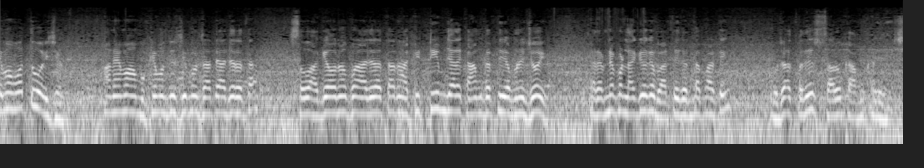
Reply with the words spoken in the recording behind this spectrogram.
એમાં વધતું હોય છે. અને એમાં મુખ્યમંત્રીશ્રી પણ સાથે હાજર હતા. સૌ આગેવાનો પણ હાજર હતા અને આખી ટીમ જ્યારે કામ કરતી અમને જોઈ, ત્યારે એમને પણ લાગ્યું કે ભારતીય જનતા પાર્ટી ગુજરાત પ્રદેશ સારું કામ કરી રહી છે.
